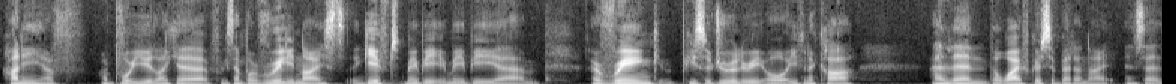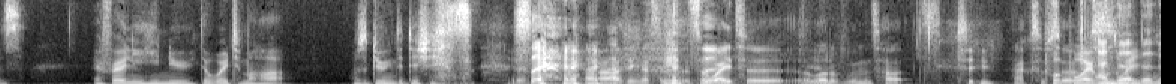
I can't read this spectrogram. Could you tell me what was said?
"Honey, I've I brought you like a, for example, a really nice gift. Maybe it may be um, a ring, piece of jewelry, or even a car." And then the wife goes to bed at night and says, "If only he knew the way to my heart was doing the dishes." so I I think that's a, it's It's a a- way to a lot of women's hearts. to- Acts of Put service. wife- And the, the, the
